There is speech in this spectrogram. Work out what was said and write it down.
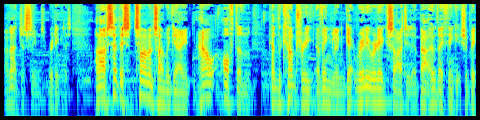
And that just seems ridiculous. And I've said this time and time again how often can the country of England get really, really excited about who they think it should be?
